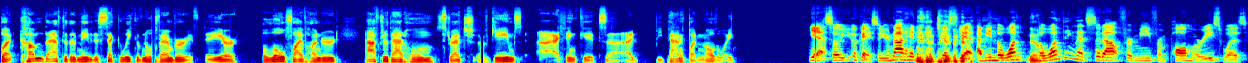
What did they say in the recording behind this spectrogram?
But come after the maybe the second week of November, if they are below 500 after that home stretch of games, I think it's uh, I'd be panic button all the way. Yeah. So okay. So you're not hitting it just yet. I mean, the one no. the one thing that stood out for me from Paul Maurice was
